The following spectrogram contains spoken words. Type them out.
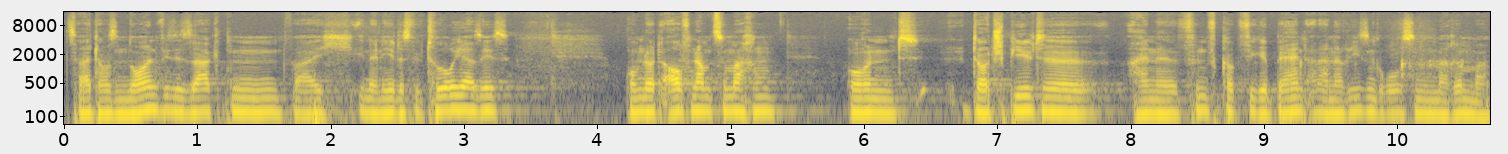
2009, wie Sie sagten, war ich in der Nähe des Viktoriasees, um dort Aufnahmen zu machen. Und dort spielte eine fünfköpfige Band an einer riesengroßen Marimba.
